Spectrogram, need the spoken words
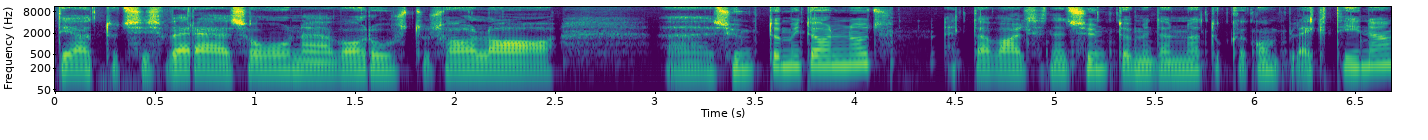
teatud siis veresoone varustusala sümptomid olnud et tavaliselt need sümptomid on natuke komplektina,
